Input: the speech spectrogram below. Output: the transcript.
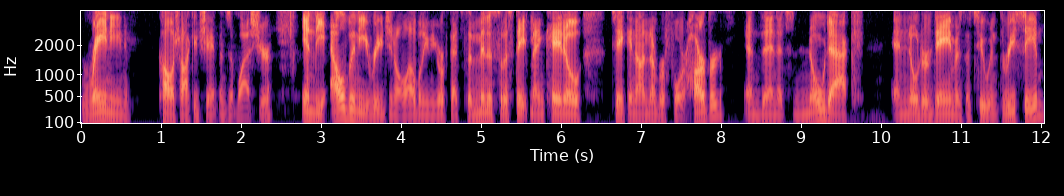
reigning college hockey champions of last year. In the Albany regional, Albany, New York, that's the Minnesota State Mankato taking on number four Harvard, and then it's Nodak and Notre Dame as the two and three seed.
